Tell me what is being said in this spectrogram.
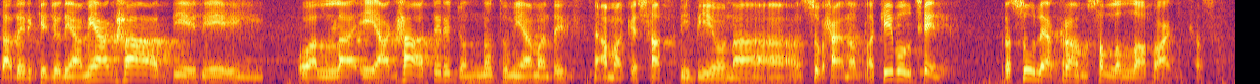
তাদেরকে যদি আমি আঘাত দিয়ে দেই, ও আল্লাহ, এই আঘাতের জন্য তুমি আমাদের, আমাকে শাস্তি দিও না। সুবহান আল্লাহ কে বলছেন? রসুল আকরাম সাল্লাহ আলী হাসান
